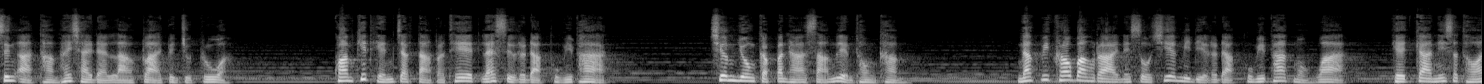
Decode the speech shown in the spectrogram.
ซึ่งอาจทำให้ชายแดนลาวกลายเป็นจุดรั่ว ความคิดเห็นจากต่างประเทศและสื่อระดับภูมิภาค เชื่อมโยงกับปัญหาสามเหลี่ยมทองคำ นักวิเคราะห์บางรายในโซเชียลมีเดียระดับภูมิภาคมองว่า เหตุการณ์นี้สะท้อน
